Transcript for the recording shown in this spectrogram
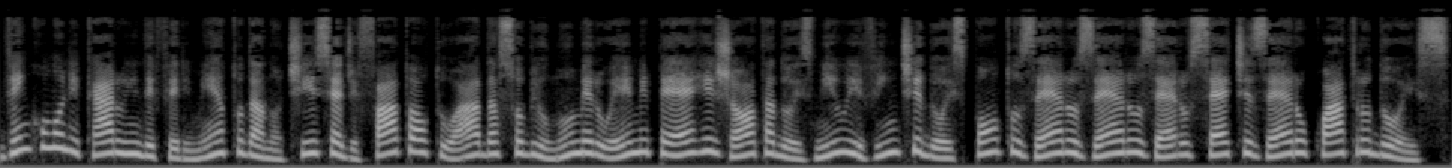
vem comunicar o indeferimento da notícia de fato autuada sob o número MPRJ 2022.00070442.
